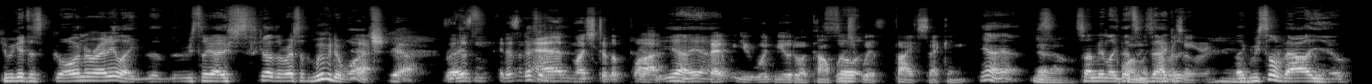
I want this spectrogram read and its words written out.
can we get this going already? Like, the, the, we still got, still got the rest of the movie to watch, Yeah. So it right? doesn't, it doesn't That's a- add much to the plot Yeah, yeah, that you wouldn't be able to accomplish So- with five second. yeah, yeah. Yeah. So I mean, like, that's pulling the covers exactly over. like we still value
